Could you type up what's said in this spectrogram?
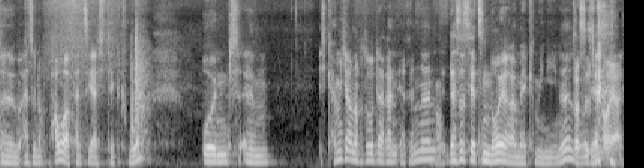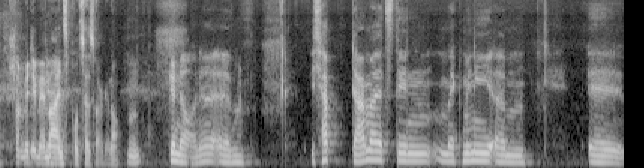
äh, also noch Power-PC-Architektur. Und ähm, ich kann mich auch noch so daran erinnern, genau. das ist jetzt ein neuerer Mac Mini, ne? Das so ist ein neuer, schon mit dem M1-Prozessor, genau. Hm. Genau, ne? Ähm, ich habe damals den Mac Mini ähm, äh,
